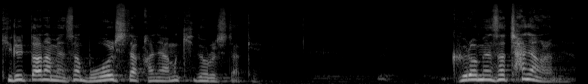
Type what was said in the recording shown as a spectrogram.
길을 떠나면서 뭘 시작하냐 하면 기도를 시작해요. 그러면서 찬양을 합니다.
